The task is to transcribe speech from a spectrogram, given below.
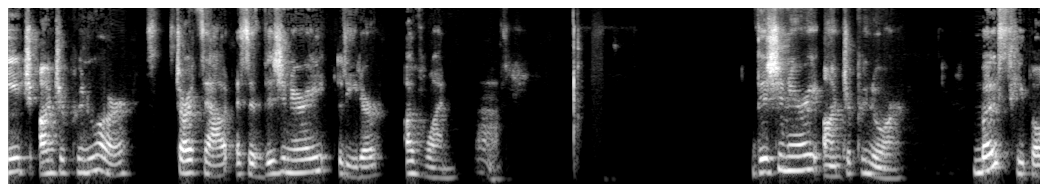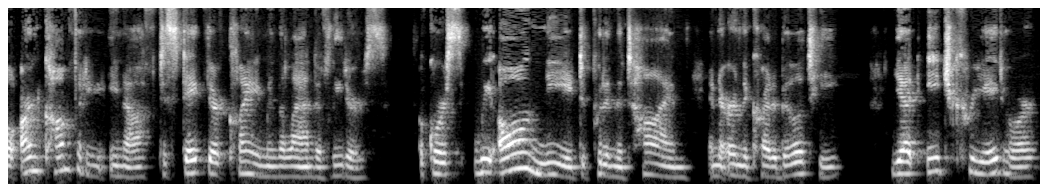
Each entrepreneur starts out as a visionary leader of one. Visionary entrepreneur. Most people aren't confident enough to stake their claim in the land of leaders. Of course, we all need to put in the time and earn the credibility, yet each creator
